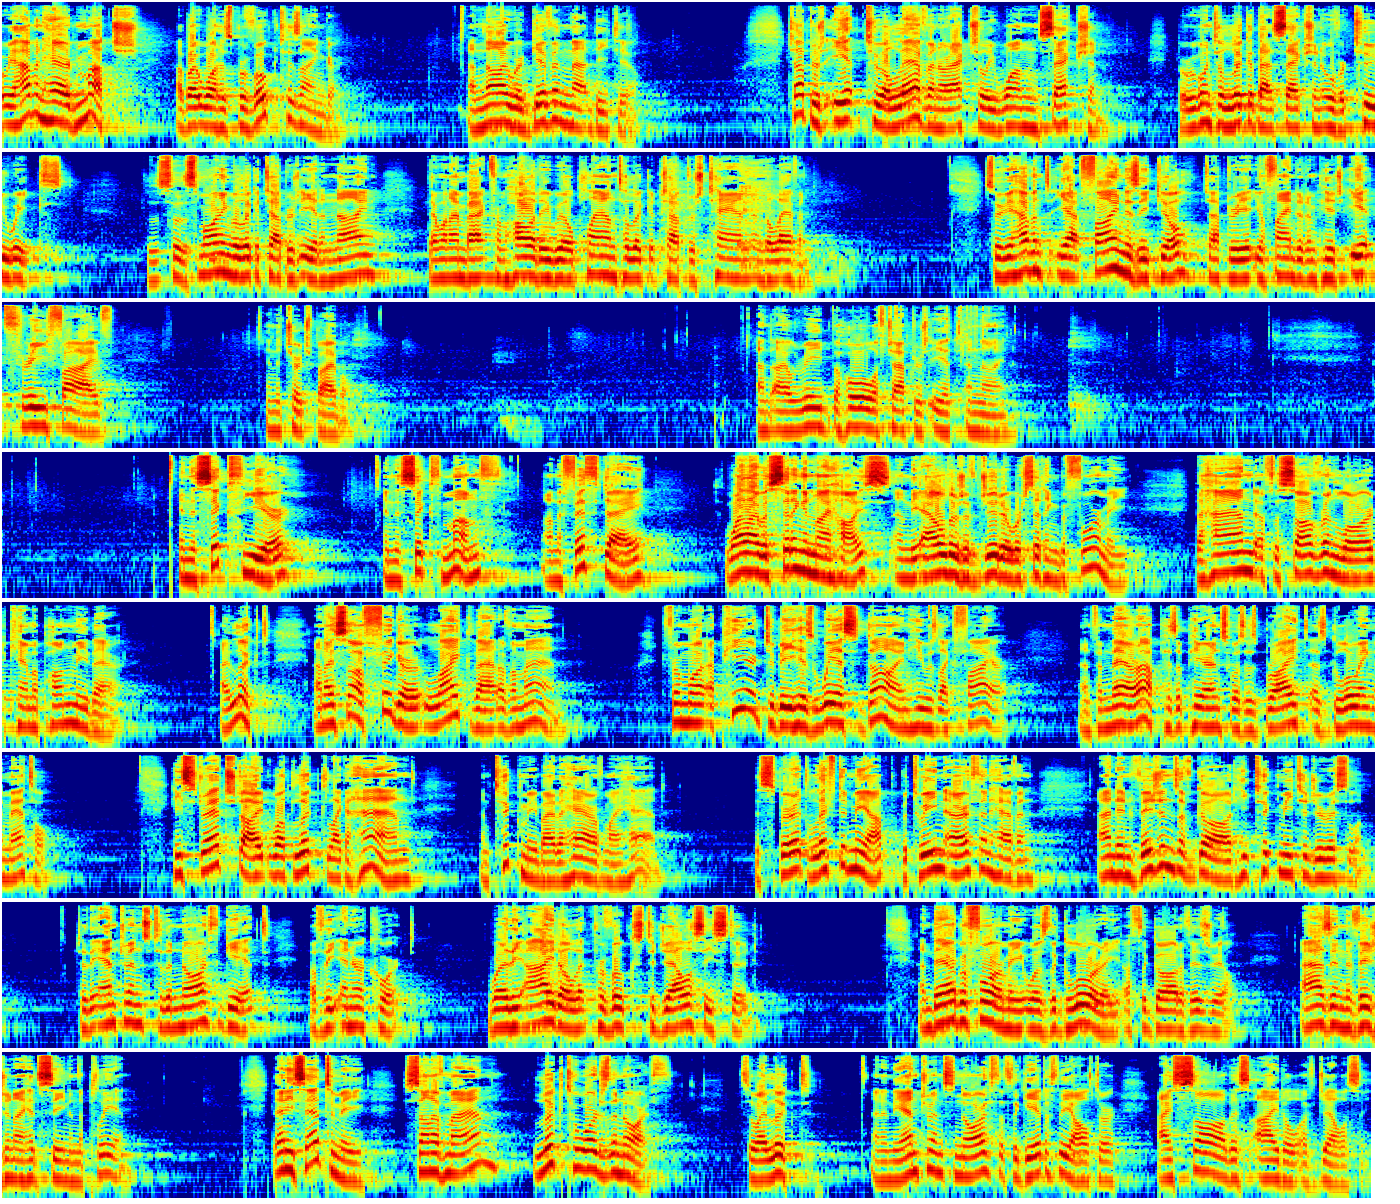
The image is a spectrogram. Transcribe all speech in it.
but we haven't heard much about what has provoked his anger. And now we're given that detail. Chapters 8 to 11 are actually one section, but we're going to look at that section over two weeks. So this morning we'll look at chapters 8 and 9. Then, when I'm back from holiday, we'll plan to look at chapters 10 and 11. So, if you haven't yet found Ezekiel chapter 8, you'll find it on page 835 in the Church Bible. And I'll read the whole of chapters 8 and 9. In the sixth year, in the sixth month, on the fifth day, while I was sitting in my house and the elders of Judah were sitting before me, the hand of the sovereign Lord came upon me there. I looked and I saw a figure like that of a man. From what appeared to be his waist down, he was like fire, and from there up, his appearance was as bright as glowing metal. He stretched out what looked like a hand and took me by the hair of my head. The Spirit lifted me up between earth and heaven, and in visions of God, he took me to Jerusalem, to the entrance to the north gate of the inner court where the idol that provokes to jealousy stood. And there before me was the glory of the God of Israel, as in the vision I had seen in the plain. Then he said to me, Son of man, look towards the north. So I looked, and in the entrance north of the gate of the altar, I saw this idol of jealousy.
